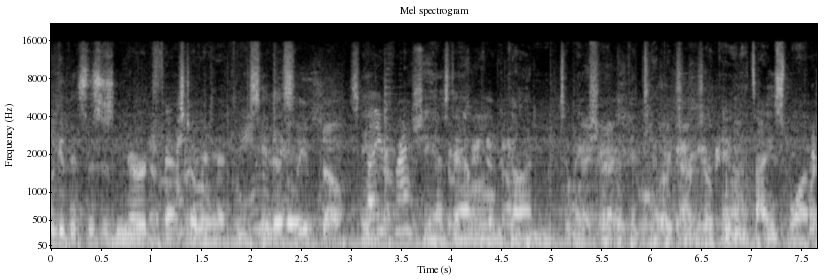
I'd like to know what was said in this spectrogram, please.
Look at this. This is Nerd Fest over here. Can you see this? so. See, she has to have a little gun to make sure that the temperature is okay. It's ice water.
